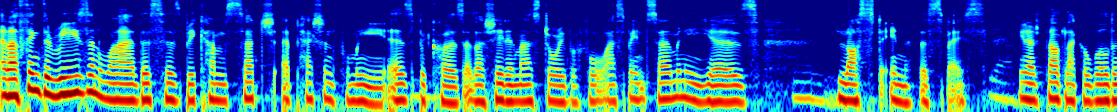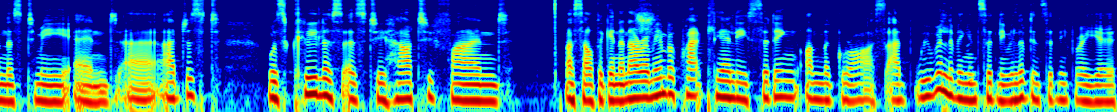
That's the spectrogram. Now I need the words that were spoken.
And I think the reason why this has become such a passion for me is because, as I shared in my story before, I spent so many years mm. lost in this space. Yeah. You know, it felt like a wilderness to me, and uh, I just was clueless as to how to find myself again. And I remember quite clearly sitting on the grass. I'd, we were living in Sydney. We lived in Sydney for a year.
